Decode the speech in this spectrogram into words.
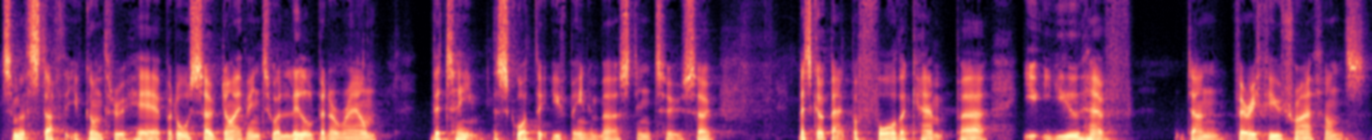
some of the stuff that you've gone through here, but also dive into a little bit around the team, the squad that you've been immersed into. So let's go back before the camp. Uh, you, you have done very few triathlons.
